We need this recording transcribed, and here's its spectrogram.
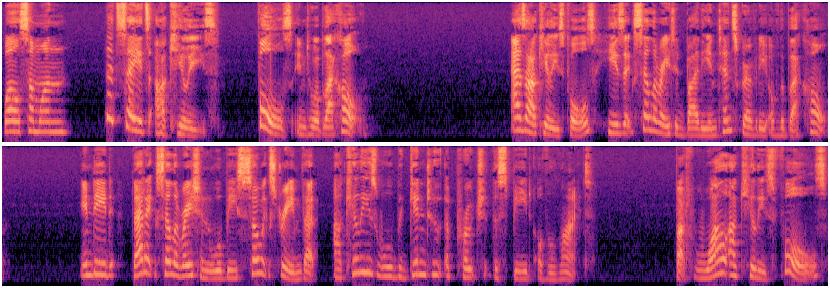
while someone, let's say it's Achilles, falls into a black hole. As Achilles falls, he is accelerated by the intense gravity of the black hole. Indeed, that acceleration will be so extreme that Achilles will begin to approach the speed of light. But while Achilles falls,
